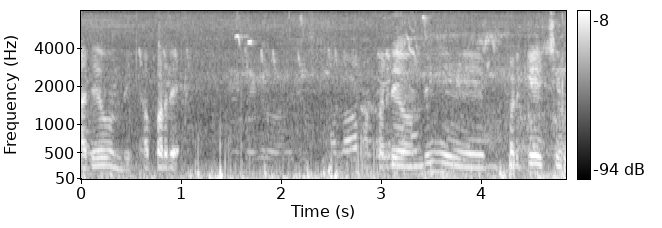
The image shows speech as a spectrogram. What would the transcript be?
అదే ఉంది అప్పటిదే. అప్పటిదే ఉంది ఇప్పటికే చెరు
